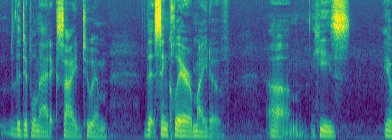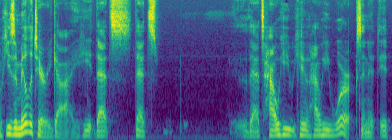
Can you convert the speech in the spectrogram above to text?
the diplomatic side to him that Sinclair might have. Um, he's you know he's a military guy. He that's that's that's how he how he works and it, it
